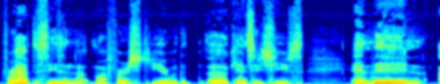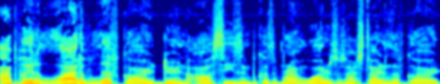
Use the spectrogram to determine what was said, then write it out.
for half the season uh, my first year with the uh, Kansas City Chiefs, and then I played a lot of left guard during the off season because of Brian Waters was our starting left guard,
